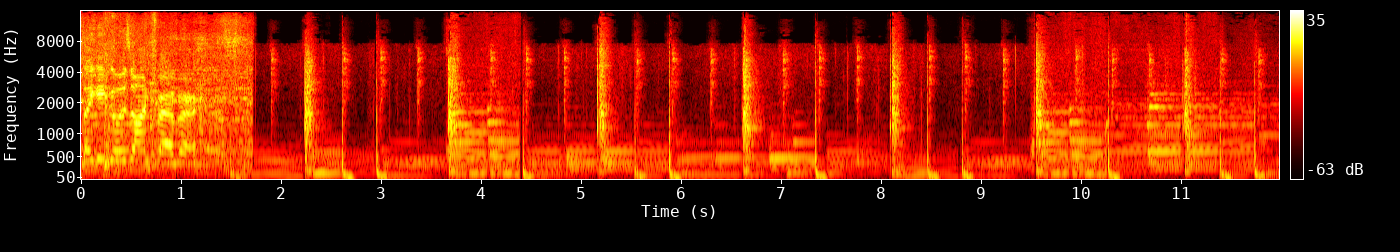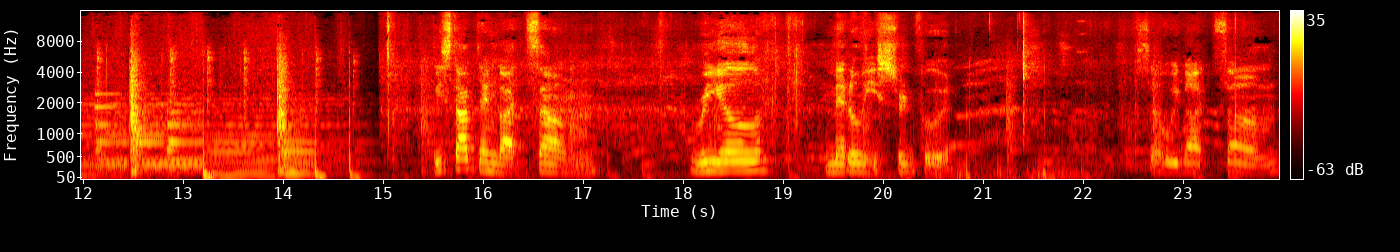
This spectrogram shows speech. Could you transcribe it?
Like it goes on forever. We stopped and got some real Middle Eastern food. We got some.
